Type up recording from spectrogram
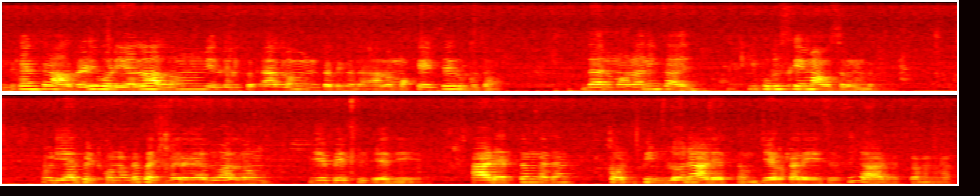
ఎందుకంటే ఆల్రెడీ వడియాల్లో అల్లం వెల్లుల్లి అల్లం ఉంటుంది కదా అల్లం మొక్క వేస్తే రుబ్బుతాం. దాని మూలన ఇంకా ఈ పులుసుకి ఏం అవసరం ఉండదు. వడియాలు పెట్టుకున్నప్పుడే పచ్చిమిరకాయలు అల్లం వేపేసి అది ఆడేస్తాం కదా. పిండిలోనే ఆడేస్తాం జీలకర్ర వేసేసి ఆడేస్తాం అన్నమాట.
